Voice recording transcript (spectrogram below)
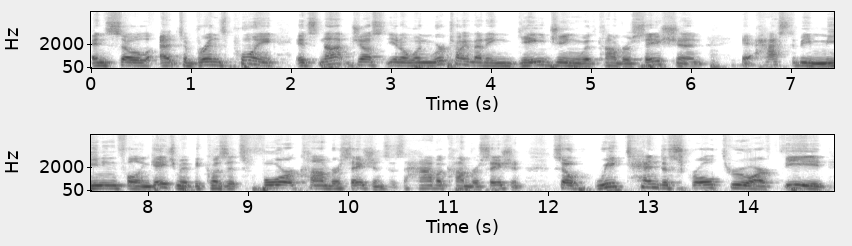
And so, at, to Bryn's point, it's not just, you know, when we're talking about engaging with conversation, it has to be meaningful engagement because it's for conversations, it's to have a conversation. So, we tend to scroll through our feed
